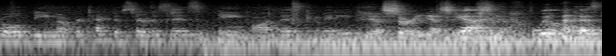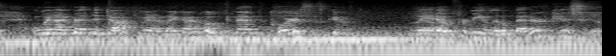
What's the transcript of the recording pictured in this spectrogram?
role being on protective services, being on this committee. Yes, sorry, yes, it is, Yeah, yeah. will, because when I read the document, I'm like, I'm hoping that the course is gonna lay it out for me a little better, cause. Yeah,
